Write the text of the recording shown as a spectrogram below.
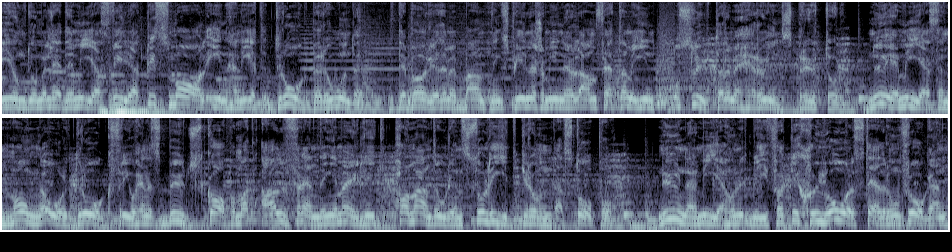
I ungdomen ledde Mias vilja att bli smal in henne i ett drogberoende. Det började med bantningspiller som innehöll amfetamin och slutade med heroinsprutor. Nu är Mia sedan många år drogfri och hennes budskap om att all förändring är möjlig har med andra ord en solid grund att stå på. Nu när Mia hunnit bli 47 år ställer hon frågan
